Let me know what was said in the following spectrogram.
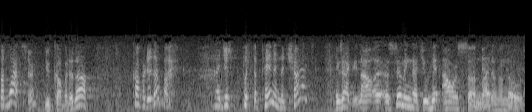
But what, sir? you covered it up. Covered it up. I, I just put the pin in the chart. Exactly. Now, uh, assuming that you hit our sun right on the nose,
